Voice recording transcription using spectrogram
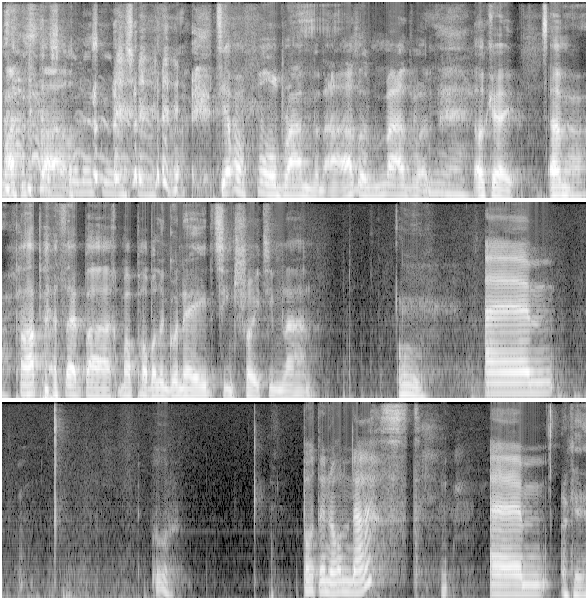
Let's go, let's go, let's go. Ti efo full brand yna, that's a mad one. Yeah. Okay, um, oh. pa pethau bach mae pobl yn gwneud sy'n troi ti mlaen? Ooh. Um, ww, bod yn onest. Um, Okay.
